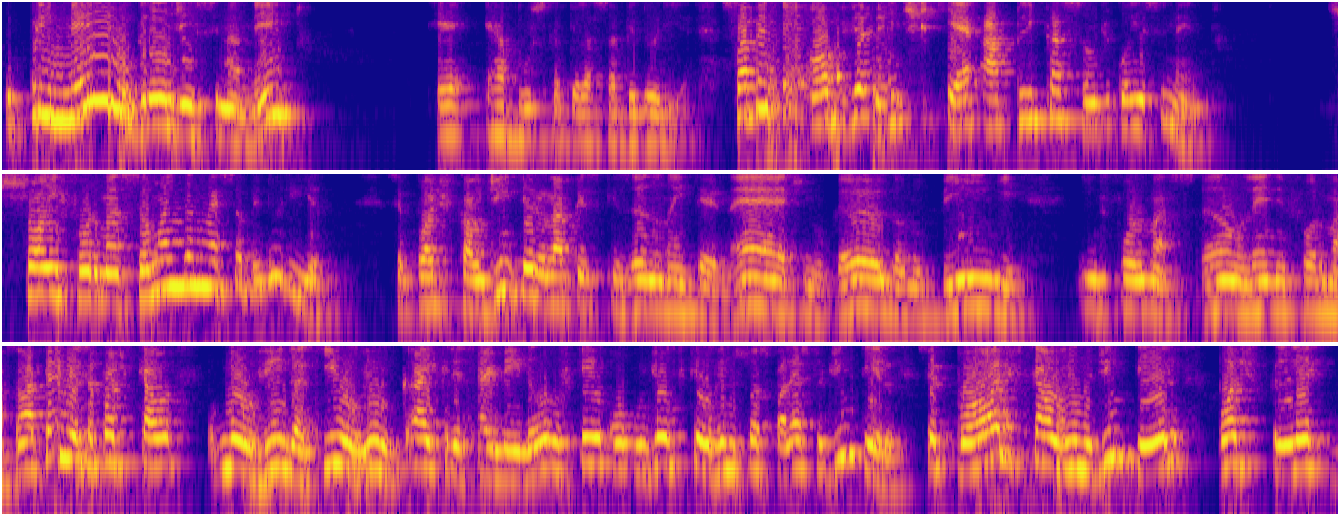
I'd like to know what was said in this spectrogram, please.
o primeiro grande ensinamento, é, é a busca pela sabedoria. Sabedoria, obviamente, que é a aplicação de conhecimento. Só informação ainda não é sabedoria. Você pode ficar o dia inteiro lá pesquisando na internet, no Google, no Bing, informação, lendo informação. Até mesmo você pode ficar me ouvindo aqui, ouvindo. Ai, Cris Almeida, eu fiquei, um dia eu fiquei ouvindo suas palestras o dia inteiro. Você pode ficar ouvindo o dia inteiro, pode ler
